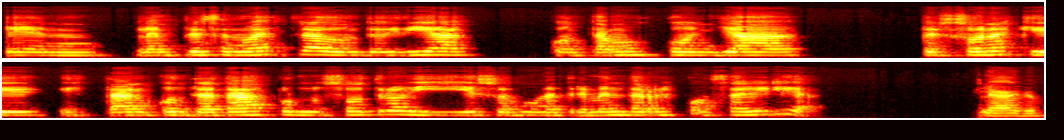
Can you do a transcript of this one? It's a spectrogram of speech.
en la empresa nuestra, donde hoy día contamos con ya personas que están contratadas por nosotros y eso es una tremenda responsabilidad. Claro.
